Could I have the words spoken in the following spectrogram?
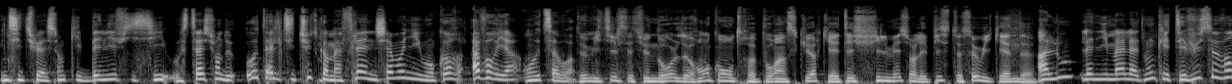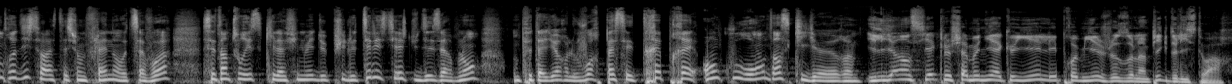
Une situation qui bénéficie aux stations de haute altitude comme à Flaine, Chamonix ou encore Avoria en Haute-Savoie. Domitil, c'est une drôle de rencontre pour un skieur qui a été filmé sur les pistes ce week-end. Un loup, l'animal, a donc été vu ce vendredi sur la station de Flaine en Haute-Savoie. C'est un touriste qui l'a filmé depuis le télésiège du désert blanc. On peut d'ailleurs le voir passer très près en courant d'un skieur. Il y a un siècle, Chamonix accueillait les premiers Jeux Olympiques de l'histoire.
